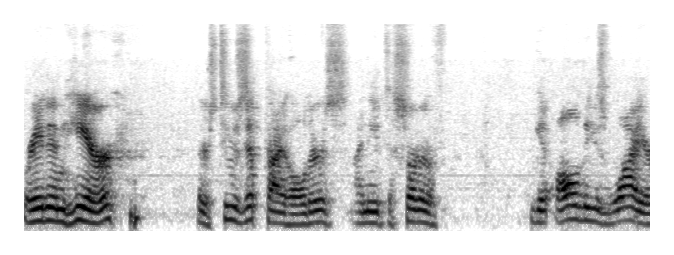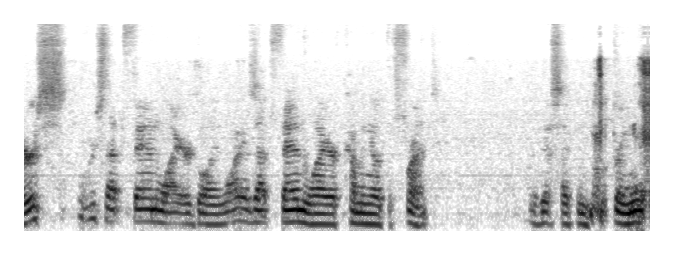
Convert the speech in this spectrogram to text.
right in here, there's two zip tie holders. I need to sort of get all these wires. Where's that fan wire going? Why is that fan wire coming out the front? I guess I can bring it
